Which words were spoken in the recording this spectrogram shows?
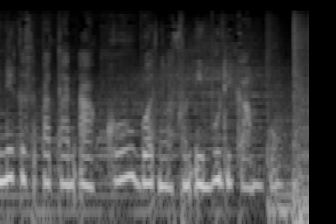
Ini kesempatan aku buat nelfon ibu di kampung.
